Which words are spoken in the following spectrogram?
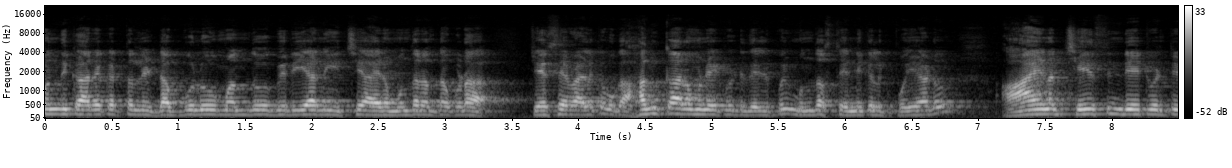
మంది కార్యకర్తల్ని డబ్బులు మందు బిర్యానీ ఇచ్చి ఆయన ముందరంతా కూడా చేసేవాళ్ళకి ఒక అహంకారం అనేటువంటిది వెళ్ళిపోయి ముందస్తు ఎన్నికలకు పోయాడు. ఆయన చేసిండేటువంటి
